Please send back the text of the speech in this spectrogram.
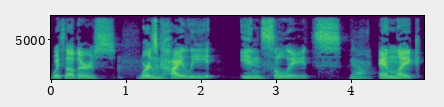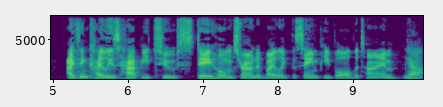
with others, whereas Mm. Kylie insulates, Yeah. and like I think Kylie's happy to stay home surrounded by like the same people all the time. Yeah.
